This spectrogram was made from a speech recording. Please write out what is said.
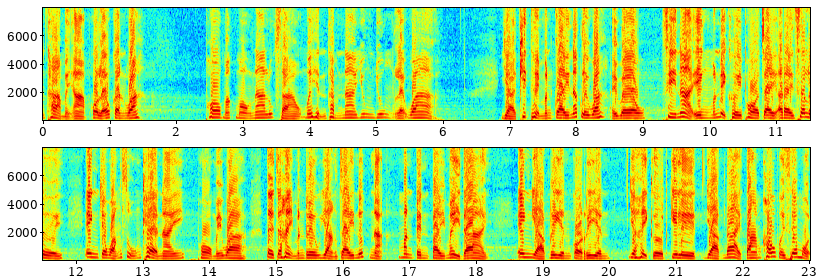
ำท่าไม่อาบก็แล้วกันวะ พ่อมักมองหน้าลูกสาวเมื่อเห็นทำหน้ายุ่งยุ่งและว่า อย่าคิดให้มันไกลนักเลยวะไอ้แวว สีหน้าเองมันไม่เคยพอใจอะไรซะเลย เองจะหวังสูงแค่ไหน พ่อไม่ว่า แต่จะให้มันเร็วอย่างใจนึกน่ะ มันเป็นไปไม่ได้ เองอยากเรียนก็เรียน อย่าให้เกิดกิเลสอยากได้ตามเข้าไปเสียหมด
